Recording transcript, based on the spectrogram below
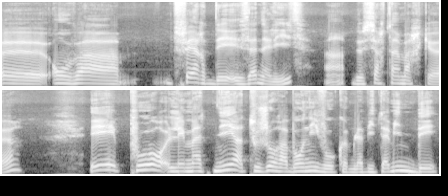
euh, on va faire des analyses hein, de certains marqueurs et pour les maintenir toujours à bon niveau, comme la vitamine D,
